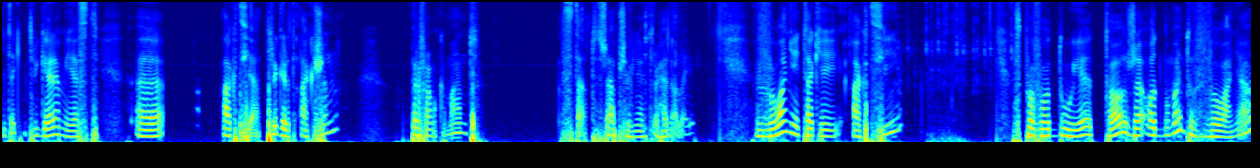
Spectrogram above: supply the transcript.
I takim triggerem jest e, akcja Triggered Action, Perform Command, Start. Trzeba przewinąć trochę dalej. Wywołanie takiej akcji spowoduje to, że od momentu wywołania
